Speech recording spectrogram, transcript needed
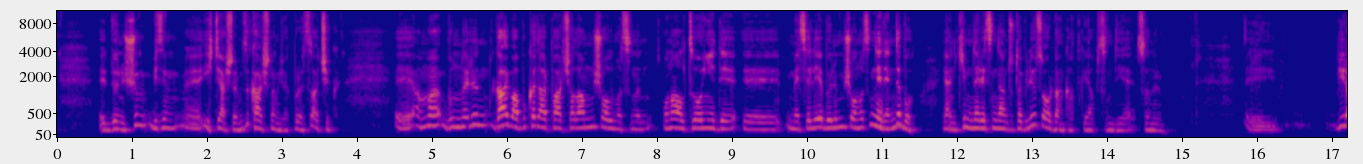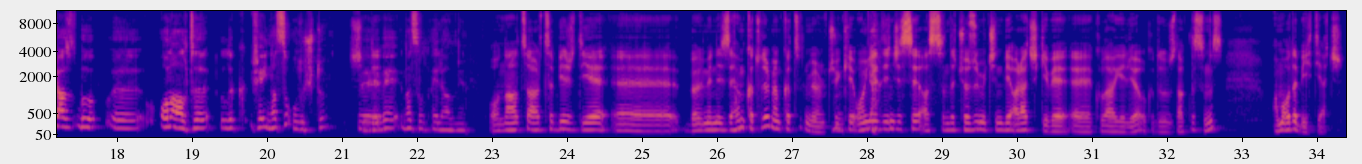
e, dönüşüm bizim e, ihtiyaçlarımızı karşılamayacak. Burası açık. E, ama bunların galiba bu kadar parçalanmış olmasının 16-17 e, meseleye bölünmüş olmasının nedeni de bu. Yani kim neresinden tutabiliyorsa oradan katkı yapsın diye sanırım. E, biraz bu e, 16'lık şey nasıl oluştu e, Şimdi, e, ve nasıl ele alınıyor? 16 artı 1 diye e, bölmenize hem katılıyorum hem katılmıyorum. Çünkü 17.si aslında çözüm için bir araç gibi e, kulağa geliyor. Okuduğunuzda haklısınız. Ama o da bir ihtiyaç.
